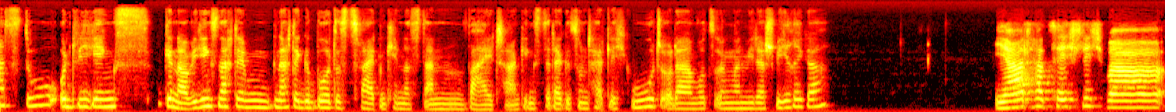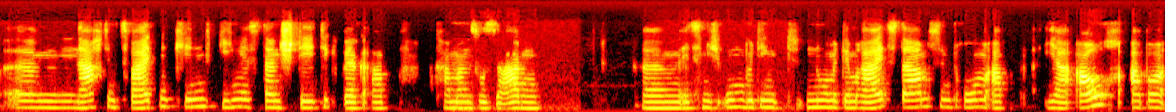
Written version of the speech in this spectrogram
hast du und wie ging's genau, wie ging's nach dem nach der Geburt des zweiten Kindes dann weiter? Ging es dir da gesundheitlich gut oder wurde es irgendwann wieder schwieriger? Ja, tatsächlich war ähm, nach dem zweiten Kind ging es dann stetig bergab, kann man mhm. so sagen. Ähm, jetzt nicht unbedingt nur mit dem Reizdarmsyndrom, ab, ja auch, aber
